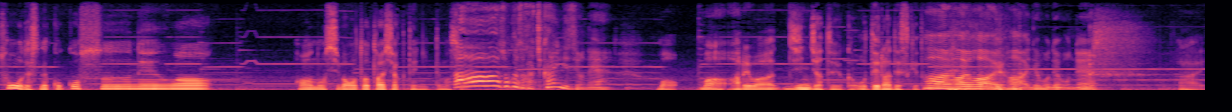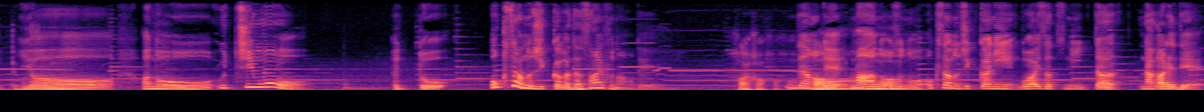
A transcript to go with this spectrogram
そうですね。ここ数年はあの柴又帝釈天に行ってます。ああ、そっかそっか、近いんですよね。まあまああれは神社というかお寺ですけど。はいはいはいはい。でもでもね、はい、行ってます。いやー、あのーうちも、えっと、奥さんの実家が太宰府なので、はいはいはいはい。なのでー。まああのその奥さんの実家にご挨拶に行った流れで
